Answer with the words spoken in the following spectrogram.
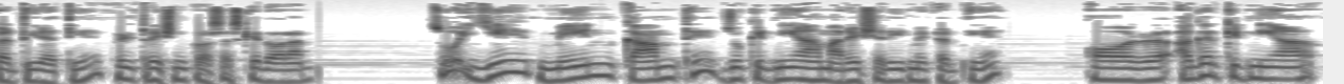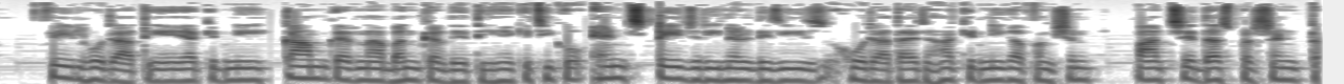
करती रहती है फिल्ट्रेशन प्रोसेस के दौरान। सो so, ये मेन काम थे जो किडनियाँ हमारे शरीर में करती हैं। और अगर किडनियाँ फेल हो जाती हैं या किडनी काम करना बंद कर देती हैं किसी को एंड स्टेज रीनल डिज़ीज़ हो जाता है जहाँ किडनी का फ़ंक्शन पाँच से दस परसेंट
